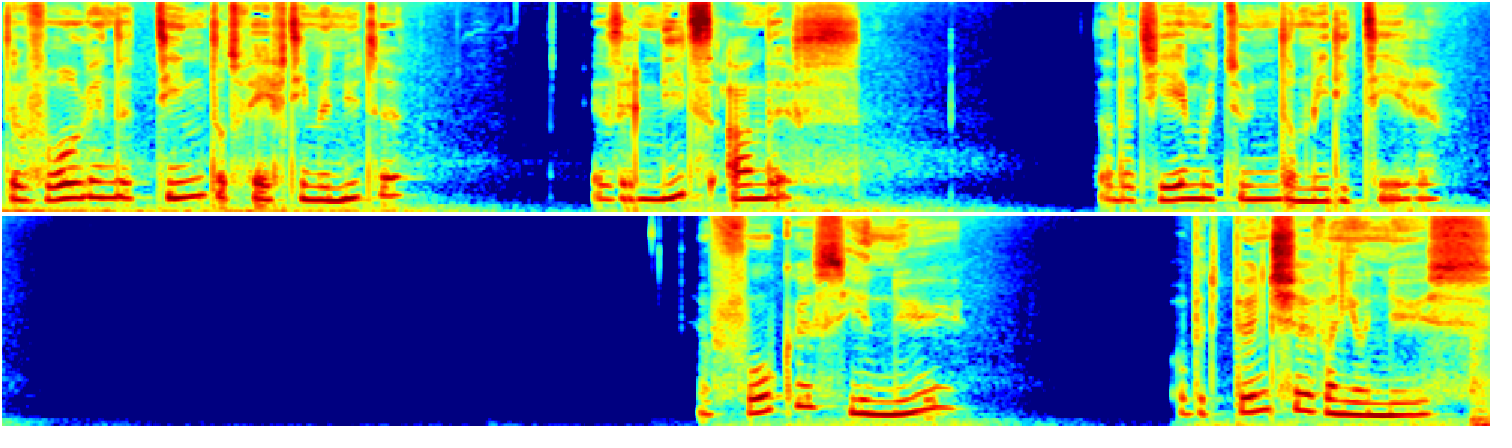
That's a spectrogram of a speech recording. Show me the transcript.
De volgende 10 tot 15 minuten is er niets anders dan dat jij moet doen dan mediteren. En focus je nu op het puntje van jouw neus.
